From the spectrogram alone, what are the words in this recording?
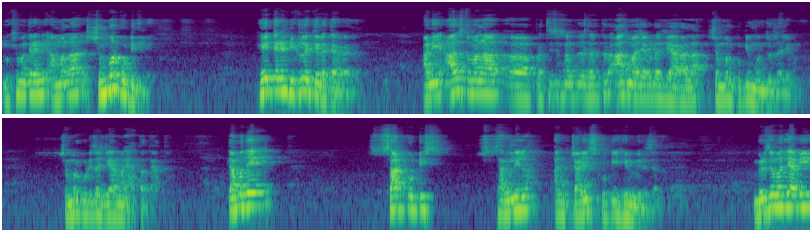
मुख्यमंत्र्यांनी आम्हाला शंभर कोटी दिले. हे त्यांनी डिक्लेअर केलं त्यावेळेला आणि आज तुम्हाला प्रत्यक्ष सांगितलं झालं तर आज माझ्याकडं जे आर आला शंभर कोटी मंजूर झाले म्हणून. शंभर कोटीचा जे आर माझ्या हातात आहे आता. त्यामध्ये साठ कोटी सांगलीला आणि चाळीस कोटी हे मिरजाला. मिरजेमध्ये आम्ही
